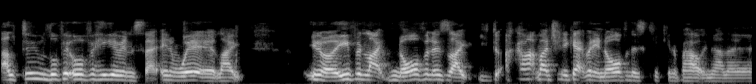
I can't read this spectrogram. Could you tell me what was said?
I do love it over here in a, in a way. Like, you know, even like Northerners, like, you, I can't imagine you get many Northerners kicking about in LA.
